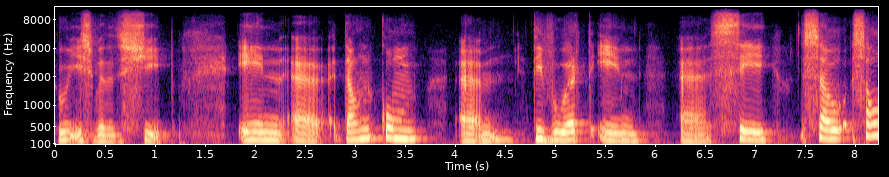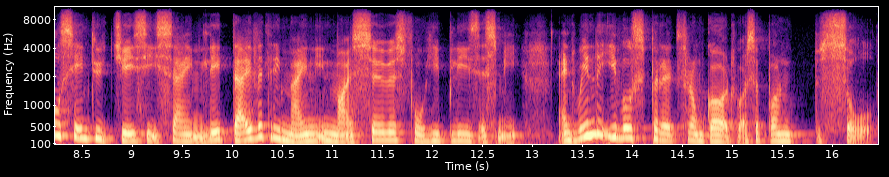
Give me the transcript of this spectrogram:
who is with the sheep. En uh, dan kom um, die woord en uh sê so Saul sent to Jesse saying let David remain in my service for he pleases me and when the evil spirit from God was upon Saul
